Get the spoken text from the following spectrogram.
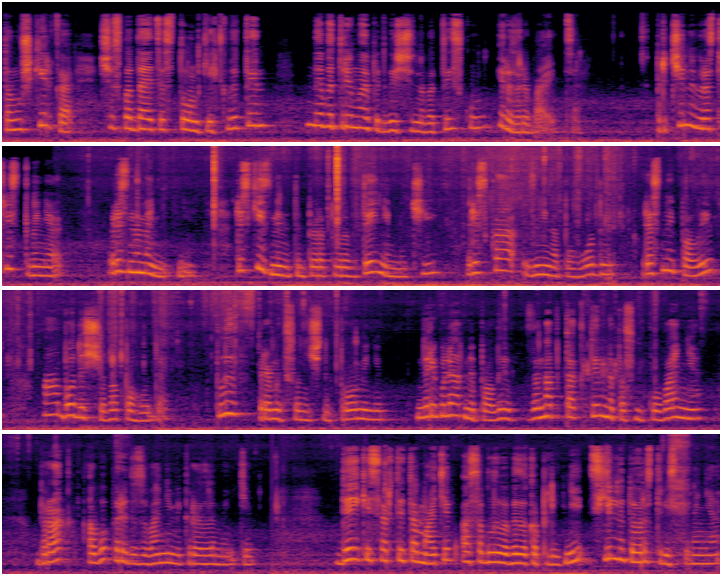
тому шкірка, що складається з тонких клітин, не витримує підвищеного тиску і розривається. Причиною розтріскування різноманітні: різкі зміни температури вдень і вночі, різка зміна погоди, рясний полив або дощова погода, вплив прямих сонячних промінів, нерегулярний полив, занадто активне посмакування, брак або передозування мікроелементів. Деякі сорти томатів, особливо великоплідні, схильні до розтріскування,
